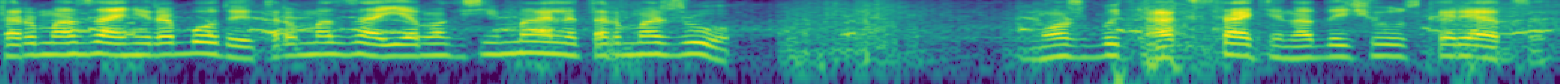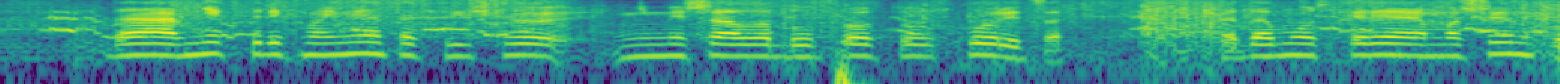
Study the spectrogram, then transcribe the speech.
тормоза не работает, тормоза, я максимально торможу. Может быть, а, кстати, надо еще ускоряться. Да, в некоторых моментах еще не мешало бы просто ускориться. Когда мы ускоряем машинку,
